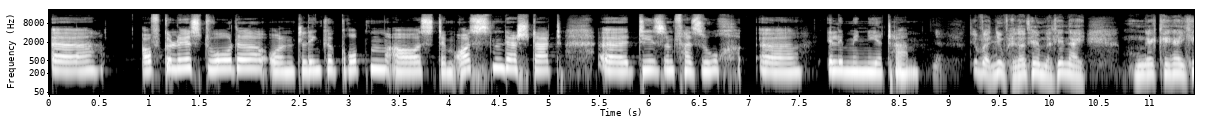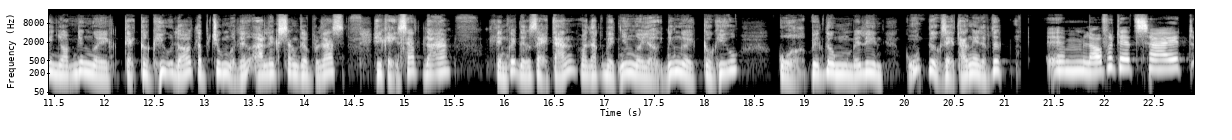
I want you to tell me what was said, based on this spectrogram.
äh, aufgelöst wurde und linke Gruppen aus dem Osten der Stadt äh, diesen Versuch äh, eliminiert haben. Thế và nhưng phải nói thêm là thế này, ngay, ngay khi nhóm những người kẻ cực hữu đó tập trung ở nơi Alexanderplatz thì cảnh sát đã tìm cách được giải tán và đặc biệt những người ở những người cực hữu của bên đông Berlin cũng được giải tán ngay lập tức. Im Laufe der Zeit,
